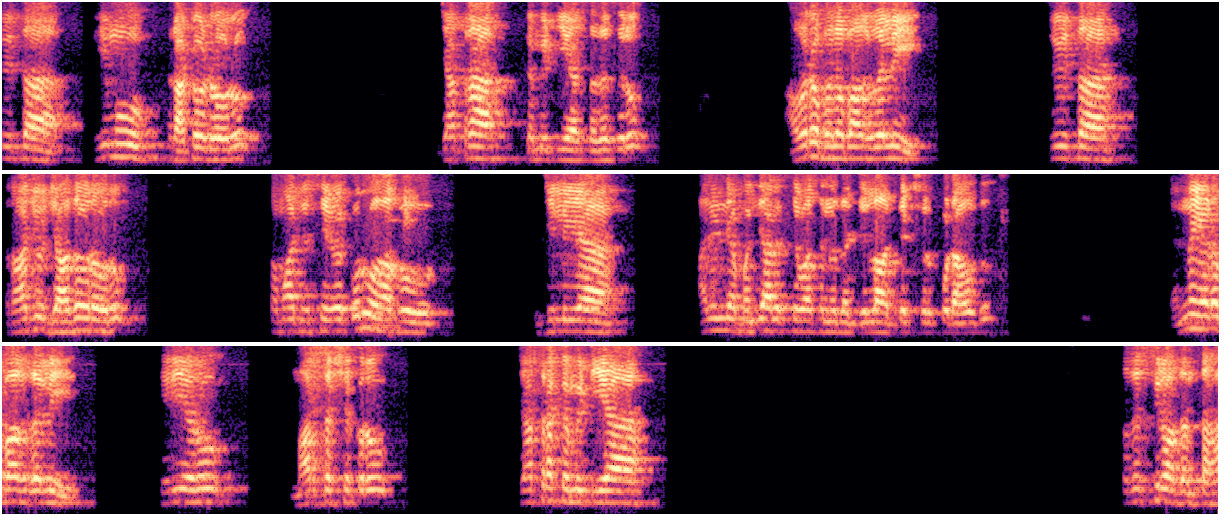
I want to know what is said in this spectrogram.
ಶ್ರೀತ ಭೀಮು ರಾಠೋಡ್ರವರು ಜಾತ್ರಾ ಕಮಿಟಿಯ ಸದಸ್ಯರು. ಅವರ ಬಲಭಾಗದಲ್ಲಿ ಶ್ರೀಯುತ ರಾಜು ಜಾಧವ್ರವರು ಸಮಾಜ ಸೇವಕರು ಹಾಗೂ ಜಿಲ್ಲೆಯ ಆಲ್ ಇಂಡಿಯಾ ಬಂಜಾರ ಸೇವಾ ಸಂಘದ ಜಿಲ್ಲಾ ಅಧ್ಯಕ್ಷರು ಕೂಡ ಹೌದು. ನನ್ನ ಎಡಭಾಗದಲ್ಲಿ ಹಿರಿಯರು, ಮಾರ್ಗದರ್ಶಕರು, ಜಾತ್ರಾ ಕಮಿಟಿಯ ಸದಸ್ಯರು ಆದಂತಹ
